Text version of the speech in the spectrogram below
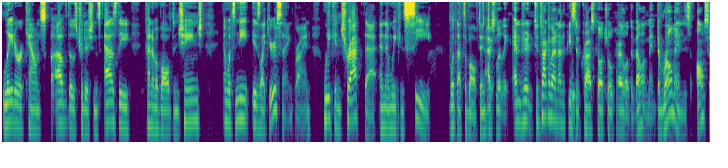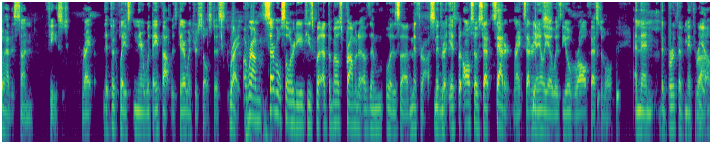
later accounts of those traditions as they kind of evolved and changed. And what's neat is, like you're saying, Bryan, we can track that and then we can see what that's evolved into. Absolutely. And to, to talk about another piece of cross cultural parallel development, the Romans also had a sun feast, right? That took place near what they thought was their winter solstice. Right. Around several solar deities, but at the most prominent of them was uh, Mithras. Mithra, yes, but also Saturn, right? Saturnalia was the overall festival. And then the birth of Mithra Yeah.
